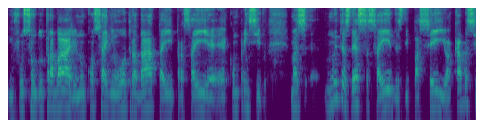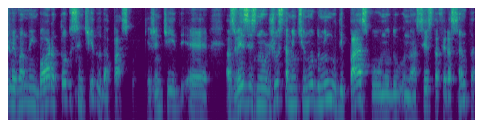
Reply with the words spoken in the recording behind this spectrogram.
em função do trabalho, não conseguem outra data aí para sair, é, é compreensível. Mas muitas dessas saídas de passeio acaba se levando embora todo o sentido da Páscoa que a gente é, às vezes no, justamente no domingo de Páscoa ou no, na sexta-feira santa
